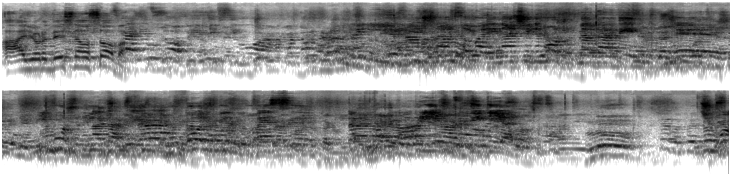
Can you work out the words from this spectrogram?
а юридична особа. Лицо прежде всего, а потом Юридична особа іначе не можуть надати, е, не можуть надати дозвіл без е, підприємської діяльності. Ну, Чого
